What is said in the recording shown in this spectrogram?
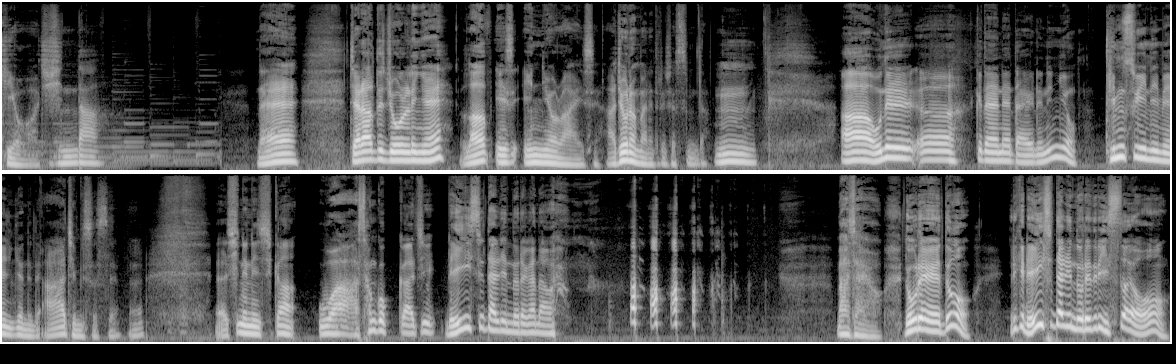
귀여워지신다. 네. 제라드 졸링의 Love is in your eyes. 아주 오랜만에 들으셨습니다. 음. 아, 오늘, 어, 그다음에 다이어리는요, 김수희님의 얘기였는데, 아, 재밌었어요. 어. 어, 신은희 씨가, 우와, 선곡까지 레이스 달린 노래가 나와요. 맞아요. 노래에도 이렇게 레이스 달린 노래들이 있어요.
